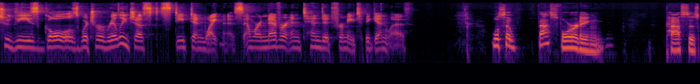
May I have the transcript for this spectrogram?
to these goals which were really just steeped in whiteness and were never intended for me to begin with. Well, so fast forwarding past this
